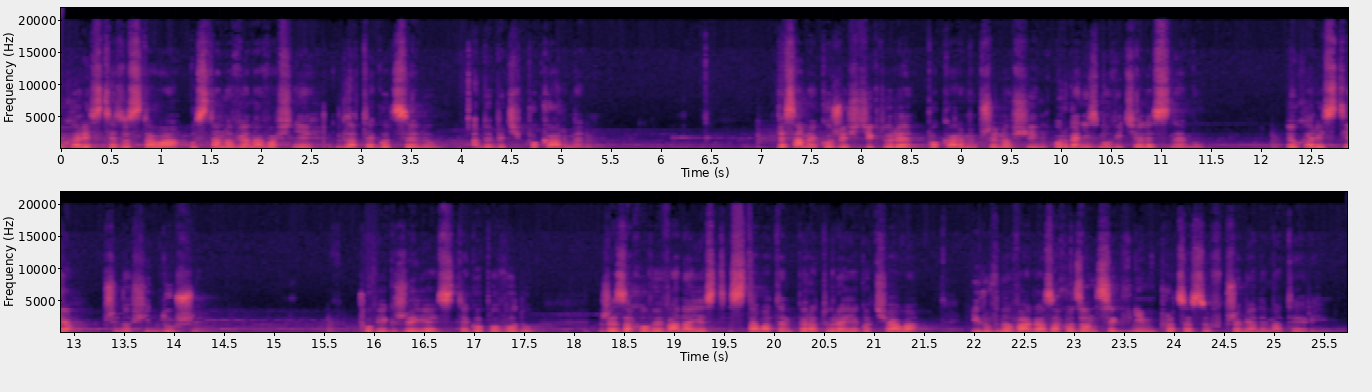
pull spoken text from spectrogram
Eucharystia została ustanowiona właśnie dla tego celu, aby być pokarmem. Te same korzyści, które pokarm przynosi organizmowi cielesnemu, Eucharystia przynosi duszy. Człowiek żyje z tego powodu, że zachowywana jest stała temperatura jego ciała i równowaga zachodzących w nim procesów przemiany materii.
